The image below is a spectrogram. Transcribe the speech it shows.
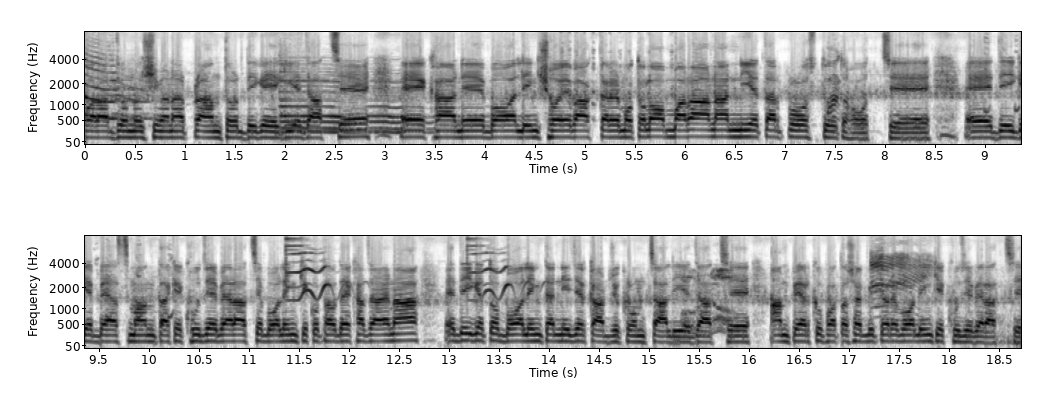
করার জন্য সীমানার প্রান্তর দিকে এগিয়ে যাচ্ছে। এখানে বোলিং শোয়েব আক্তারের মতো লম্বা রানার নিয়ে তার প্রস্তুত হচ্ছে। এদিকে ব্যাটসম্যান তাকে খুঁজে বেড়াচ্ছে বোলিংকে কোথাও দেখা যায় না। এদিকে তো বোলিং তার নিজের কার্যক্রম চালিয়ে যাচ্ছে। আম্পায়ার খুব হতাশার ভিতরে বোলিংকে খুঁজে বেড়াচ্ছে।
